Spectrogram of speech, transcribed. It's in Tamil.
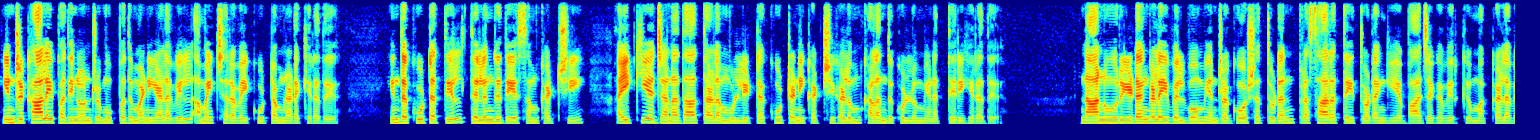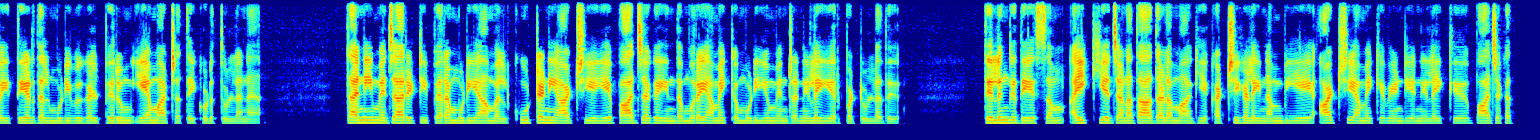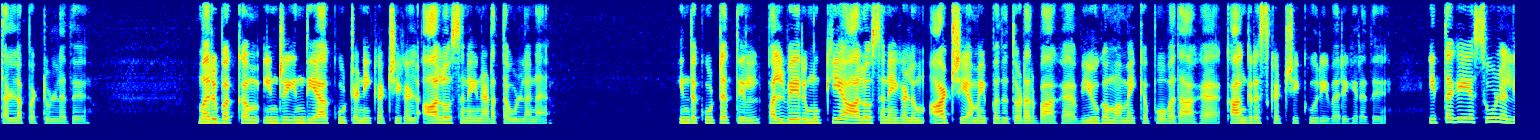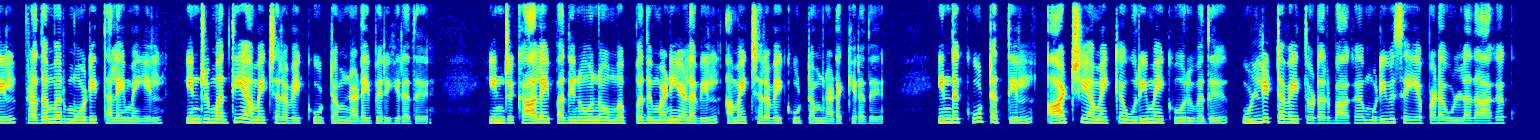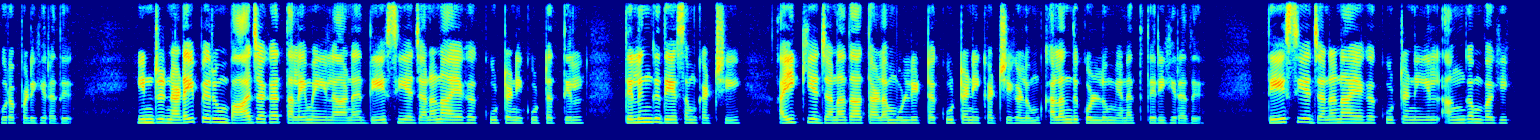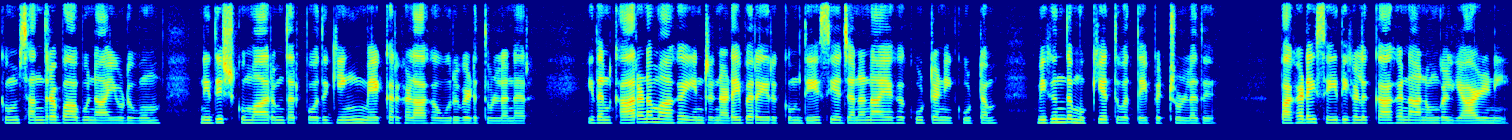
இன்று காலை பதினொன்று முப்பது மணியளவில் அமைச்சரவை கூட்டம் நடக்கிறது. இந்த கூட்டத்தில் தெலுங்கு தேசம் கட்சி ஐக்கிய ஜனதா தளம் உள்ளிட்ட கூட்டணி கட்சிகளும் கலந்து கொள்ளும் எனத் தெரிகிறது. நானூறு இடங்களை வெல்வோம் என்ற கோஷத்துடன் பிரசாரத்தை தொடங்கிய பாஜகவிற்கு மக்களவை தேர்தல் முடிவுகள் பெரும் ஏமாற்றத்தை கொடுத்துள்ளன. தனி மெஜாரிட்டி பெற முடியாமல் கூட்டணி ஆட்சியையே பாஜக இந்த முறை அமைக்க முடியும் என்ற நிலை ஏற்பட்டுள்ளது. தெலுங்கு தேசம் ஐக்கிய ஜனதாதளம் ஆகிய கட்சிகளை நம்பியே ஆட்சி அமைக்க வேண்டிய நிலைக்கு பாஜக தள்ளப்பட்டுள்ளது. மறுபக்கம் இன்று இந்தியா கூட்டணி கட்சிகள் ஆலோசனை நடத்த உள்ளன. இந்த கூட்டத்தில் பல்வேறு முக்கிய ஆலோசனைகளும் ஆட்சி அமைப்பது தொடர்பாக வியூகம் அமைக்கப் போவதாக காங்கிரஸ் கட்சி கூறி வருகிறது. இத்தகைய சூழலில் பிரதமர் மோடி தலைமையில் இன்று மத்திய அமைச்சரவை கூட்டம் நடைபெறுகிறது. இன்று காலை பதினொன்று முப்பது மணியளவில் அமைச்சரவை கூட்டம் நடக்கிறது. இந்த கூட்டத்தில் ஆட்சி அமைக்க உரிமை கோருவது உள்ளிட்டவை தொடர்பாக முடிவு செய்யப்பட உள்ளதாக கூறப்படுகிறது. இன்று நடைபெறும் பாஜக தலைமையிலான தேசிய ஜனநாயக கூட்டணி கூட்டத்தில் தெலுங்கு தேசம் கட்சி ஐக்கிய ஜனதா தளம் உள்ளிட்ட கூட்டணி கட்சிகளும் கலந்து கொள்ளும் என தெரிகிறது. தேசிய ஜனநாயக கூட்டணியில் அங்கம் வகிக்கும் சந்திரபாபு நாயுடுவும் நிதிஷ்குமாரும் தற்போது கிங் மேக்கர்களாக உருவெடுத்துள்ளனர். இதன் காரணமாக இன்று நடைபெற இருக்கும் தேசிய ஜனநாயக கூட்டணி கூட்டம் மிகுந்த முக்கியத்துவத்தை பெற்றுள்ளது. பகடை செய்திகளுக்காக நான் உங்கள் யாழினி.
